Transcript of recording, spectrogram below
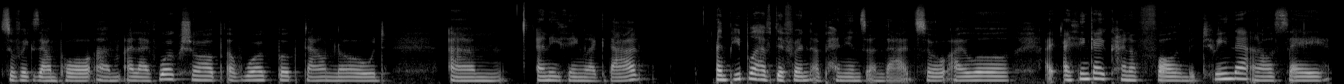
So, for example, um, a live workshop, a workbook download, um, anything like that and people have different opinions on that. So i will I, I think i kind of fall in between that and i'll say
